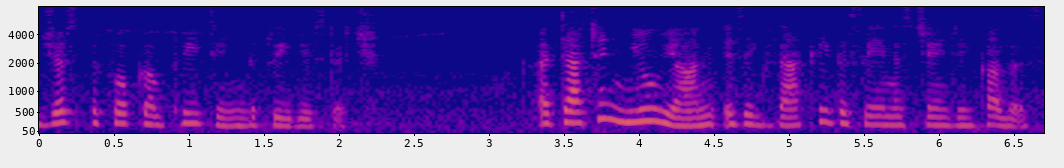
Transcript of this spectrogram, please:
just before completing the previous stitch. Attaching new yarn is exactly the same as changing colors.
